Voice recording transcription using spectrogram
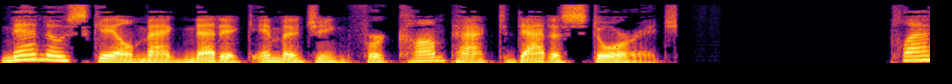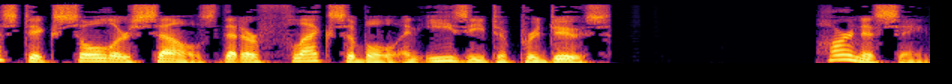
Nanoscale magnetic imaging for compact data storage. Plastic solar cells that are flexible and easy to produce. Harnessing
